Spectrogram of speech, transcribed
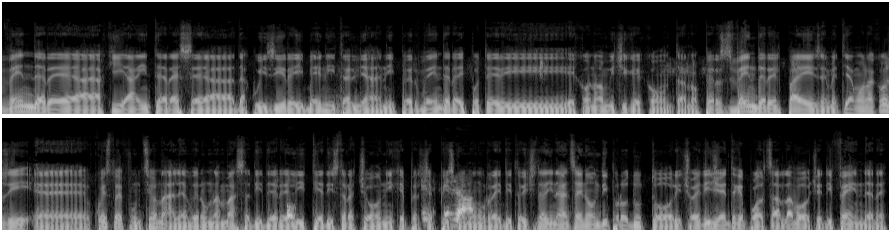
vendere a chi ha interesse ad acquisire i beni italiani, per vendere ai poteri economici che contano, per svendere il paese, mettiamola così, eh, questo è funzionale, avere una massa di derelitti e di straccioni che percepiscono esatto. un reddito di cittadinanza e non di produttori, cioè di gente che può alzare la voce, difendere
